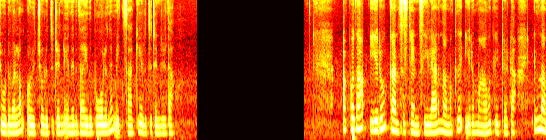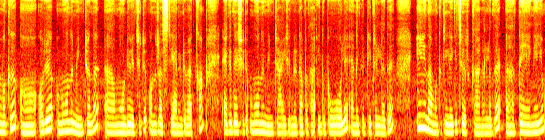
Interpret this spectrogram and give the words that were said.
ചൂടുവെള്ളം ഒഴിച്ചു കൊടുത്തിട്ടുണ്ട്. എന്നിട്ട് ഇതാ ഇതുപോലെ ഒന്ന് മിക്സാക്കി എടുത്തിട്ടുണ്ട് കേട്ടോ അപ്പോൾ ഇതാ ഈ ഒരു കൺസിസ്റ്റൻസിയിലാണ് നമുക്ക് ഈ ഒരു മാവ് കിട്ടുക ഇത് നമുക്ക് ഒരു മൂന്ന് മിനിറ്റ് ഒന്ന് മൂടി വെച്ചിട്ട് ഒന്ന് റെസ്റ്റ് ചെയ്യാനായിട്ട് വെക്കാം. ഏകദേശം ഒരു മൂന്ന് മിനിറ്റ് ആയിട്ടുണ്ട് കേട്ടോ അപ്പോൾ ഇതുപോലെ ആണ് കിട്ടിയിട്ടുള്ളത്. ഇനി നമുക്ക് ഇതിലേക്ക് ചേർക്കാനുള്ളത് തേങ്ങയും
